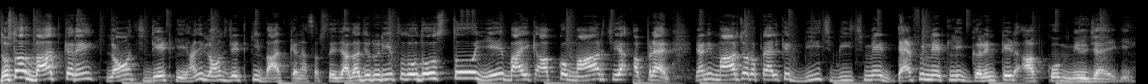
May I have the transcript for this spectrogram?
दोस्तों, अब बात करें लॉन्च डेट की। हाँ जी लॉन्च डेट की बात करना सबसे ज़्यादा ज़रूरी है। तो दोस्तों, ये बाइक आपको मार्च या अप्रैल, यानी मार्च और अप्रैल के बीच बीच में डेफिनेटली गारंटेड आपको मिल जाएगी।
